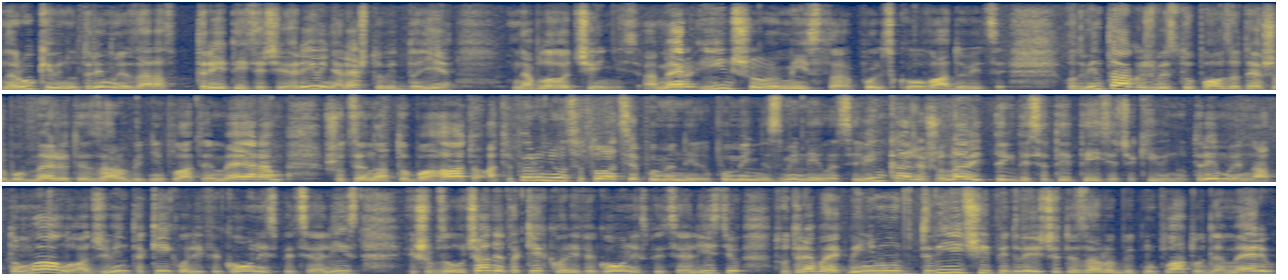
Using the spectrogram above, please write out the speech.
На руки він отримує зараз 3 тисячі гривень, а решту віддає на благочинність. А мер іншого міста польського Вадовіці, от він також виступав за те, щоб обмежити заробітні плати мерам, що це надто багато. А тепер у нього ситуація змінилася. Він каже, що навіть тих 10 тисяч, які він отримує, надто мало, адже він такий кваліфікований спеціаліст. І щоб залучати таких кваліфікованих спеціалістів, то треба як мінімум вдвічі підвищити заробітну плату для мерів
